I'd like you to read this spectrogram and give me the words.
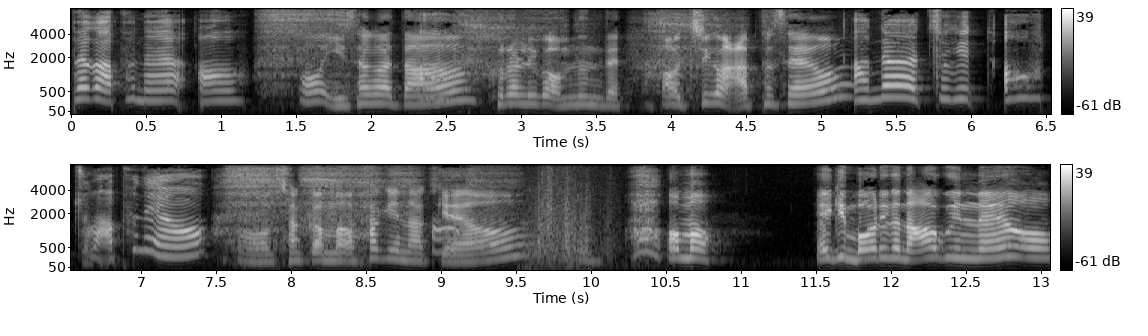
배가 아프네. 아우 어, 이상하다. 그럴 리가 없는데. 어, 지금 아프세요? 아 나 저기 아우 좀 아프네요. 어, 잠깐만 확인할게요. 어머, 애기 머리가 나오고 있네요. 어.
